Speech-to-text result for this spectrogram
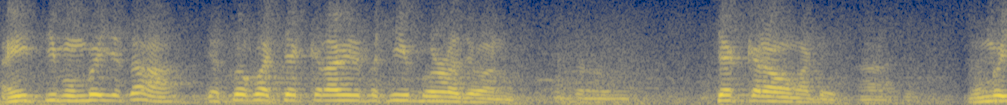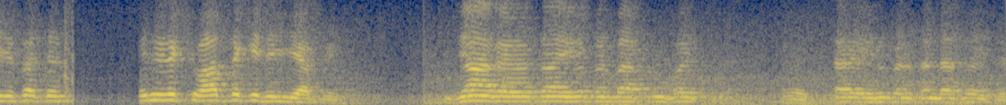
અહીંથી મુંબઈ જતા યશોકમાં ચેક કરાવી પછી બરોડા જવાનું. ચેક કરાવવા માટે. મુંબઈ જતા એની એક વાત નક્કી થઈ ગઈ આપણી. જ્યાં ગયો ત્યાં યુરોપિયન બાથરૂમ હોય છે. ત્યારે યુરોપિયન સંડાસ હોય છે.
